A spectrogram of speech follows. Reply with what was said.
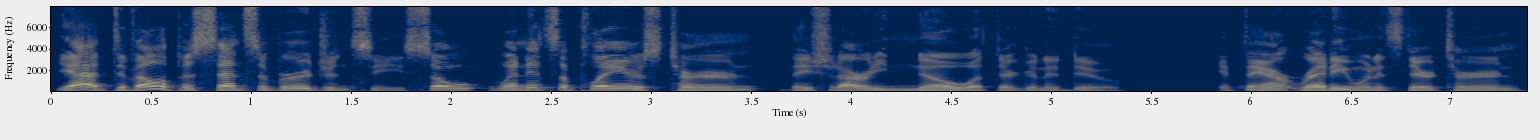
Yeah, develop a sense of urgency. So when it's a player's turn, they should already know what they're going to do. If they aren't ready when it's their turn,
